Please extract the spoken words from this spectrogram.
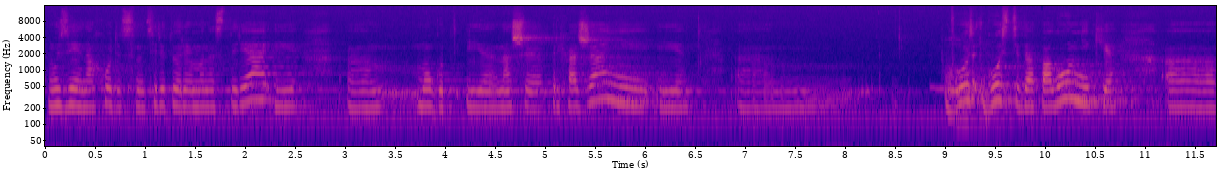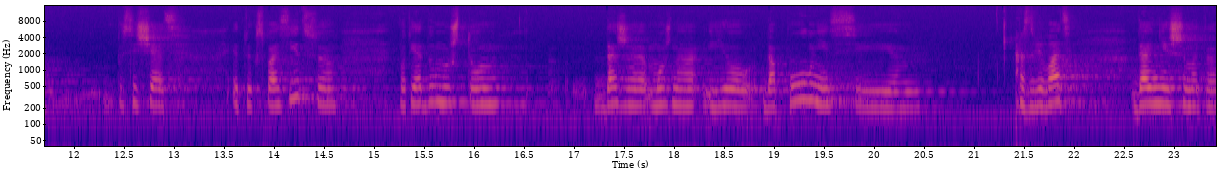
музея находится на территории монастыря, и э, могут и наши прихожане, и э, гости, да, паломники э, посещать эту экспозицию. Вот я думаю, что даже можно ее дополнить и развивать в дальнейшем это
